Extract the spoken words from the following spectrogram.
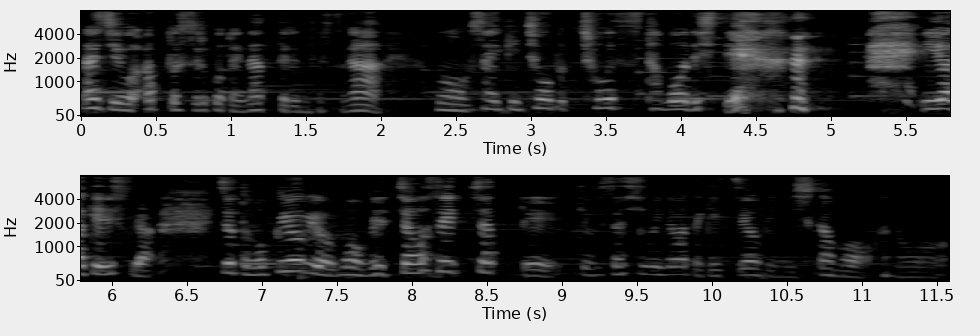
ラジオをアップすることになってるんですが、もう最近超超絶多忙でして 言い訳ですが、ちょっと木曜日をもうめっちゃ忘れちゃって、今日久しぶりにまた月曜日にしかも、あの、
